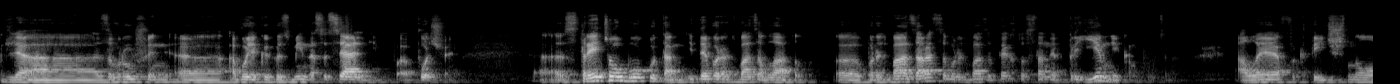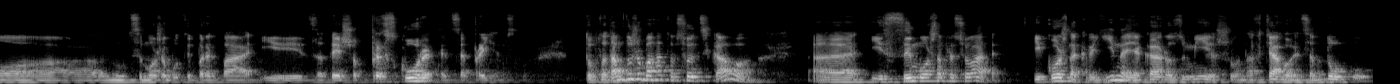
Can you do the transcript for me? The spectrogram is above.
для заворушень е, або якихось змін на соціальній почві. Е, з третього боку, там іде боротьба за владу е, боротьба зараз це боротьба за те, хто стане приємником. Але фактично ну, це може бути боротьба і за те, щоб прискорити це приємство. Тобто там дуже багато всього цікавого, е, і з цим можна працювати. І кожна країна, яка розуміє, що вона втягується в довгу,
